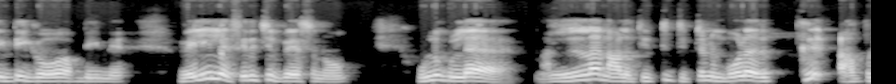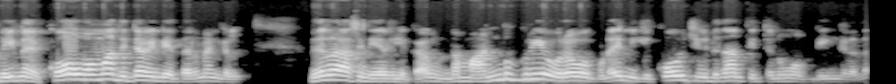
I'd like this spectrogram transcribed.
திட்டிக்கோ அப்படின்னு வெளியில சிரிச்சு பேசணும். உள்ளுக்குள்ள நல்லா நாலு திட்டு திட்டணும் போல இருக்கு அப்படின்னு கோபமா திட்ட வேண்டிய தருணங்கள். மிதனராசி நேர்களுக்காக நம்ம அன்புக்குரிய உறவை கூட இன்னைக்கு கோவிச்சுக்கிட்டு தான் திட்டணும் அப்படிங்கிறத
